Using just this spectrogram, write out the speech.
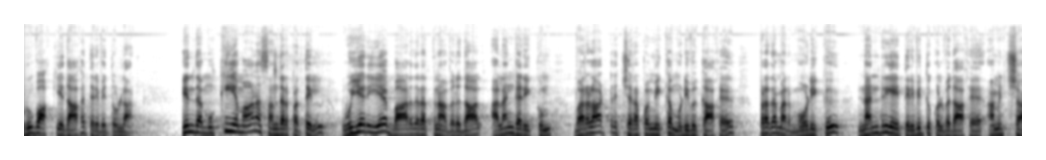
உருவாக்கியதாக தெரிவித்துள்ளார். இந்த முக்கியமான சந்தர்ப்பத்தில் உயரிய பாரத ரத்னா விருதால் அலங்கரிக்கும் வரலாற்று சிறப்புமிக்க முடிவுக்காக பிரதமர் மோடிக்கு நன்றியை தெரிவித்துக் கொள்வதாக அமித்ஷா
